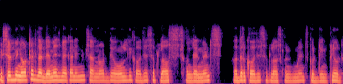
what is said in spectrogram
It should be noted that damage mechanisms are not the only causes of loss containments. Other causes of loss containments could include,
